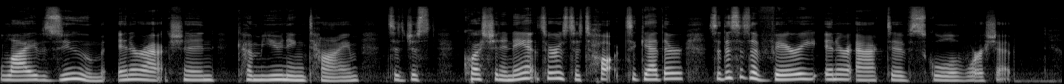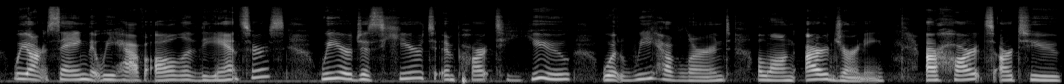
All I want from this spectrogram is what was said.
live Zoom interaction, communing time to just question and answers, to talk together. So, this is a very interactive school of worship. We aren't saying that we have all of the answers. We are just here to impart to you what we have learned along our journey. Our hearts are to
